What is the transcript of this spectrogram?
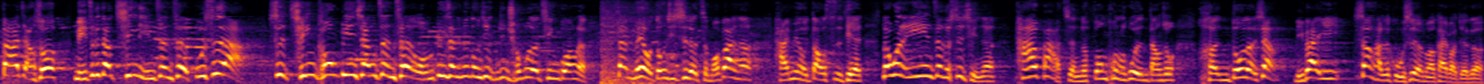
大家讲说，你这个叫清零政策，不是啊？是清空冰箱政策，我们冰箱里面东西已经全部都清光了，但没有东西吃了，怎么办呢？还没有到四天，那为了因应这个事情呢，他把整个封控的过程当中，很多的像礼拜一上海的股市有没有开？宝杰哥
